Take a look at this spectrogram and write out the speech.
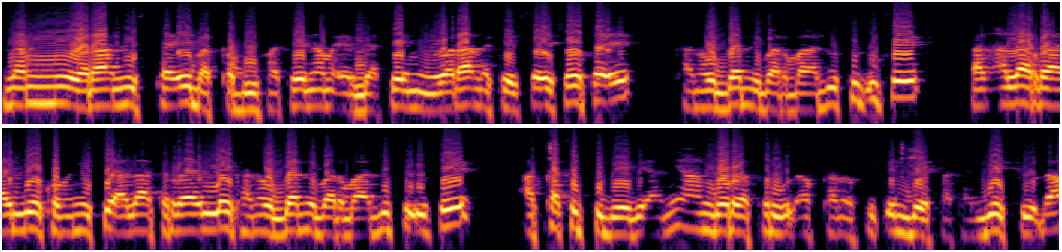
namni waraannis ta'e bakka buufatee nama ergatee waraana keessa isoo ta'e kan hoogganni barbaadutu dhufe kan alaarraa illee koominitii alaatirraa illee kan hoogganni barbaadutu dhufe akkasitti deebi'anii aangoorra turuudhaaf kan ofii qindeeffatan jechuudha.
